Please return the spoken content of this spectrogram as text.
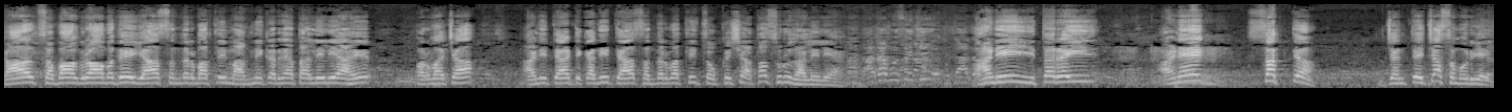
काल सभागृहामध्ये या संदर्भातली मागणी करण्यात आलेली आहे परवाच्या आणि त्या ठिकाणी त्या संदर्भातली चौकशी आता सुरू झालेली आहे. आणि इतरही अनेक सत्य जनतेच्या समोर येईल.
